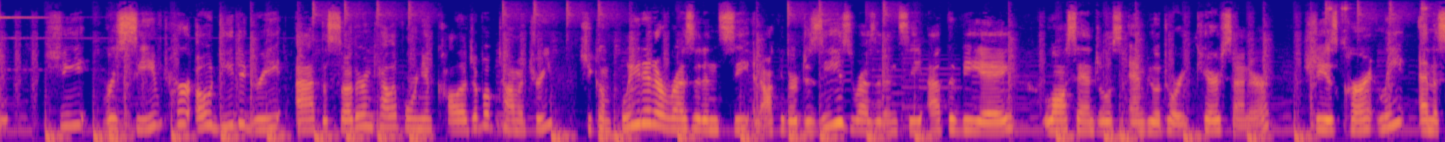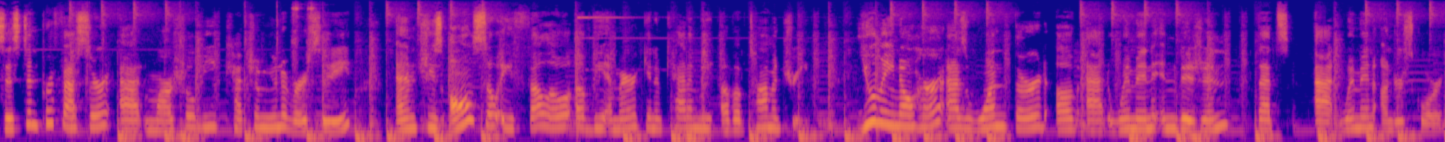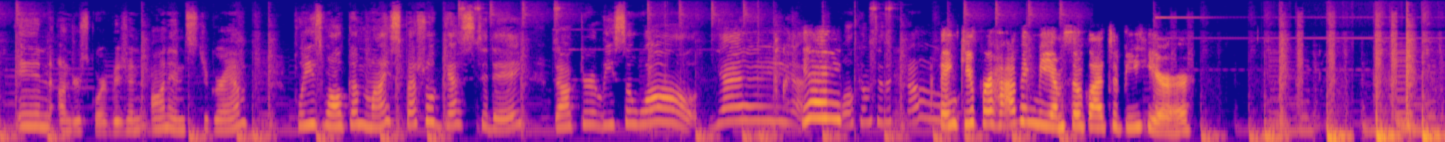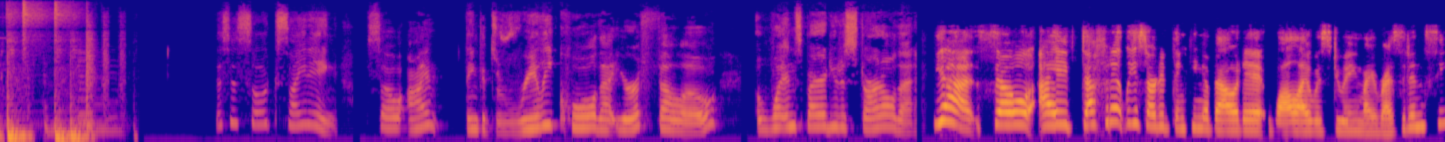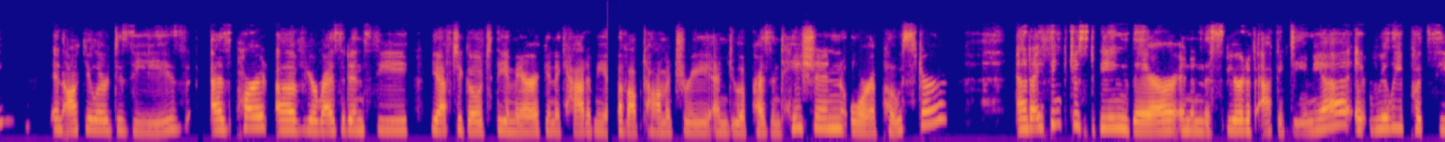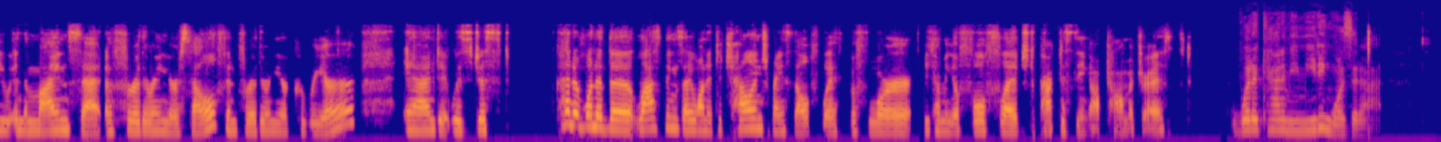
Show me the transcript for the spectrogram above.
She received her OD degree at the Southern California College of Optometry. She completed a residency, an ocular disease residency at the VA Los Angeles Ambulatory Care Center. She is currently an assistant professor at Marshall B. Ketchum University, and she's also a fellow of the American Academy of Optometry. You may know her as one third of at Women in Vision. That's at women underscore in underscore vision on Instagram. Please welcome my special guest today, Dr. Lisa Wahl. Yay! Yay! Welcome to the show. Thank you for having me. I'm so glad to be here. This is so exciting. So I think it's really cool that you're a fellow. What inspired you to start all that? Yeah, so I definitely started thinking about it while I was doing my residency in ocular disease. As part of your residency, you have to go to the American Academy of Optometry and do a presentation or a poster. And I think just being there and in the spirit of academia, it really puts you in the mindset of furthering yourself and furthering your career. And it was just kind of one of the last things I wanted to challenge myself with before becoming a full fledged practicing optometrist. What academy meeting was it at?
